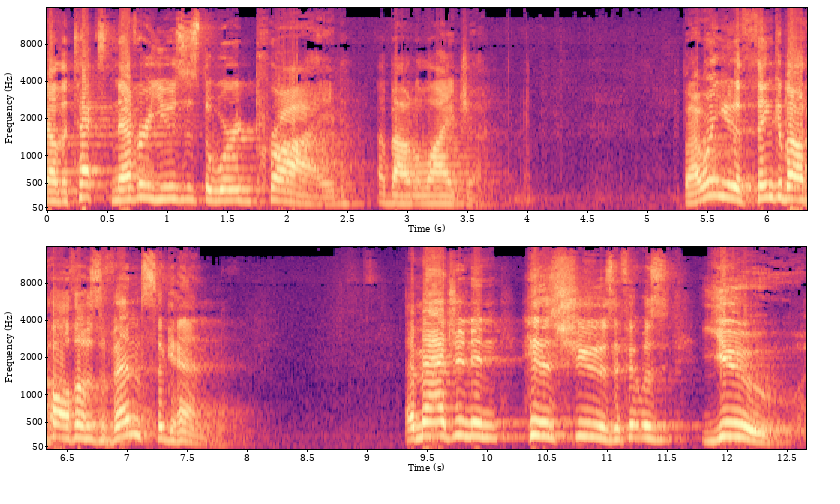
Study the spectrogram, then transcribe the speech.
Now, the text never uses the word pride about Elijah. But I want you to think about all those events again. Imagine in his shoes if it was you.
